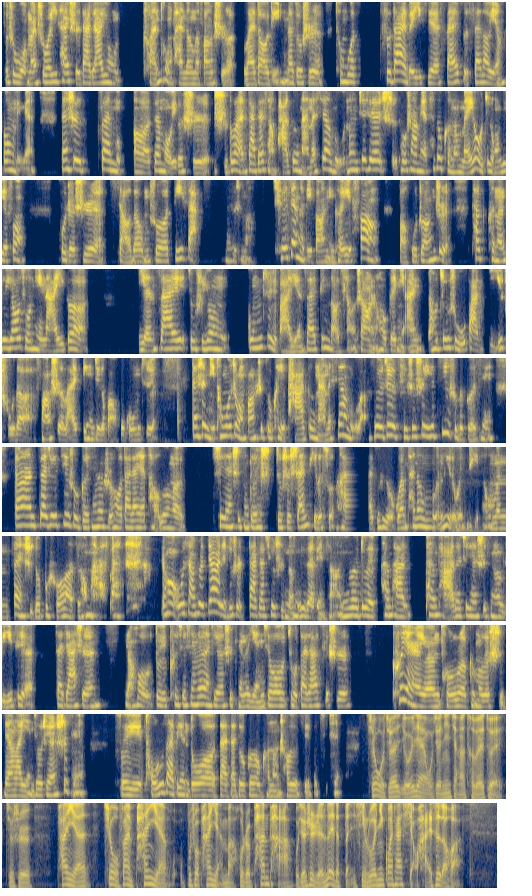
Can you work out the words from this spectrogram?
就是我们说一开始大家用传统攀登的方式来到顶，那就是通过。自带的一些塞子塞到岩缝里面，但是在某呃在某一个时时段，大家想爬更难的线路，那这些石头上面它就可能没有这种裂缝，或者是小的我们说 defects，那是什么缺陷的地方，你可以放保护装置，它可能就要求你拿一个岩塞，就是用。工具把岩塞钉到墙上，然后给你安，然后这个是无法移除的方式来定这个保护工具。但是你通过这种方式就可以爬更难的线路了。所以这个其实是一个技术的革新。当然，在这个技术革新的时候，大家也讨论了这件事情对就是山体的损害，就是有关攀登伦理的问题。我们暂时就不说了，比较麻烦。然后我想说，第二点就是大家确实能力在变强，因为对攀爬攀爬的这件事情的理解。在加深，然后对于科学训练这件事情的研究，就大家其实科研人员投入了更多的时间来研究这件事情，所以投入在变多，大家就更有可能超越自己的极限。其实我觉得有一点，我觉得您讲的特别对，就是攀岩。其实我发现攀岩，不说攀岩吧，或者攀爬，我觉得是人类的本性。如果您观察小孩子的话，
